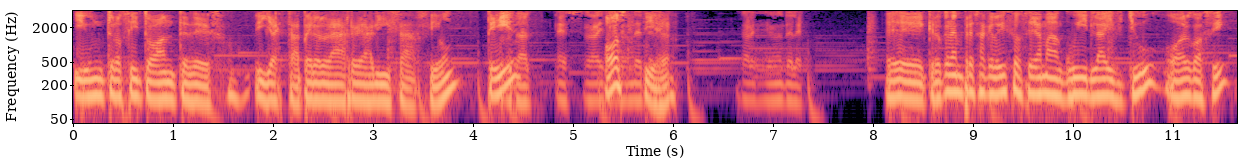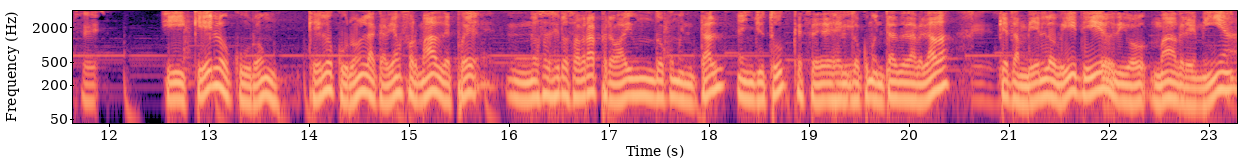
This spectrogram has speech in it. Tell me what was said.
y un trocito antes de eso. Y ya está, pero la realización, tío. Brutal. Es realización de tele. Realización de tele. Eh, creo que la empresa que lo hizo se llama We Live You o algo así. Sí. Y qué locurón, qué locurón la que habían formado. Después, no sé si lo sabrás, pero hay un documental en YouTube, que es el documental de la velada, Sí, sí, sí. que también lo vi, tío. y Digo, madre mía,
